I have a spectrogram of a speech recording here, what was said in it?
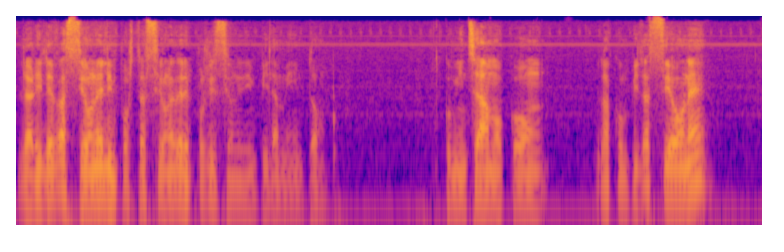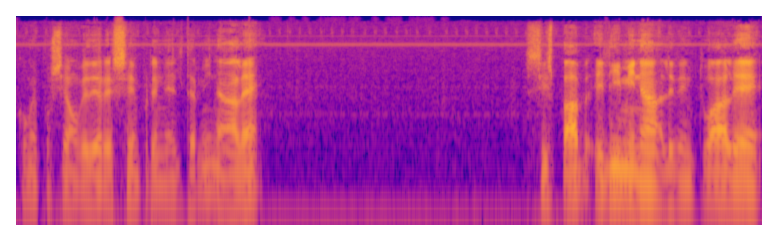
la rilevazione e l'impostazione delle posizioni di impilamento. Cominciamo con la compilazione, come possiamo vedere sempre nel terminale, syspub elimina l'eventuale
